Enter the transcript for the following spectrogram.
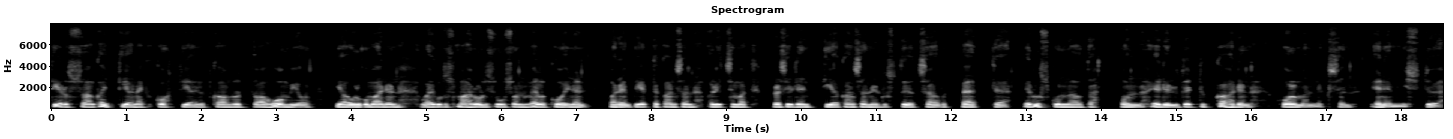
tiedossaan kaikkia näkökohtia, jotka on otettava huomioon, ja ulkomainen vaikutusmahdollisuus on melkoinen. Parempi, että kansan valitsemat presidentti ja kansanedustajat saavat päättää eduskunnalta, on edellytetty kahden kolmanneksen enemmistöä.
